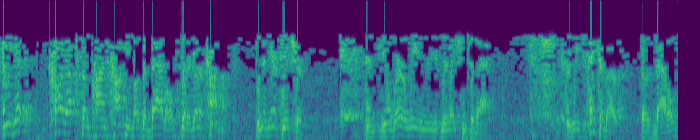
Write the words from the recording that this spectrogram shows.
And we get caught up sometimes talking about the battles that are going to come in the near future. And, you know, where are we in relation to that? And we think about those battles.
